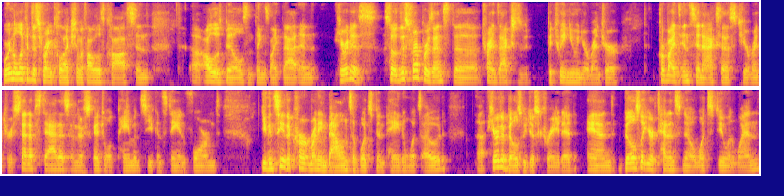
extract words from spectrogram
we're going to look at this rent collection with all those costs and uh, all those bills and things like that. And here it is. So this represents the transactions between you and your renter, provides instant access to your renter's setup status and their scheduled payments so you can stay informed. You can see the current running balance of what's been paid and what's owed. Uh, here are the bills we just created, and bills let your tenants know what's due and when,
